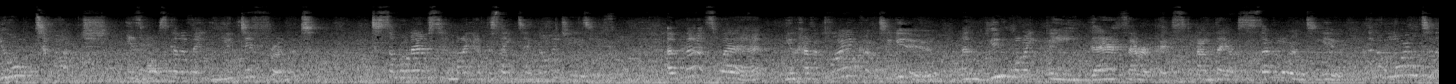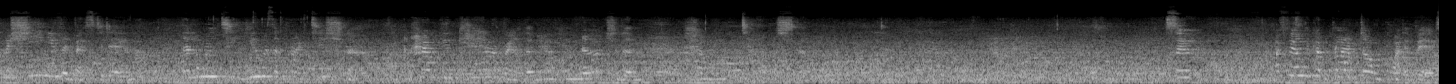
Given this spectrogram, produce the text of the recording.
your touch is what's going to make you different to someone else who might have the same technology as you. And that's where you have a client come to you and you might be their therapist and they are so loyal to you. They're not loyal to the machine you've invested in. They're loyal to you as a practitioner and how you care about them, how you nurture them, how you touch them. So I feel like I've blabbed on quite a bit.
